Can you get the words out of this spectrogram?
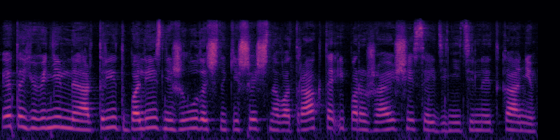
Это ювенильный артрит, болезни желудочно-кишечного тракта и поражающие соединительные ткани.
